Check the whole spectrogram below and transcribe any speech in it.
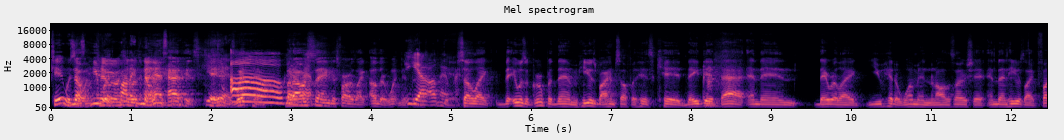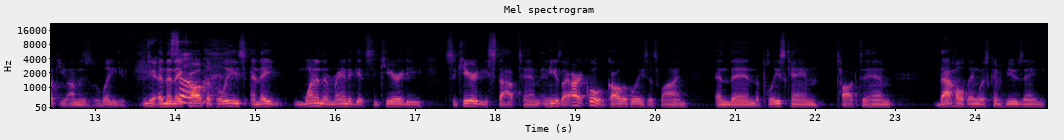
Kid was no, just he was was probably with the no, he had his kid Yeah, with yeah. Oh, him. okay, but I was saying, as far as like other witnesses, Yeah, okay. okay. So like it was a group of them. He was by himself with his kid. They did that, and then they were like, "You hit a woman" and all this other shit. And then he was like, "Fuck you, I'm just leave." Yeah. And then they So- called the police, and they one of them ran to get security. Security stopped him, and he was like, "All right, cool, call the police. It's fine." And then the police came, talked to him. That whole thing was confusing.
